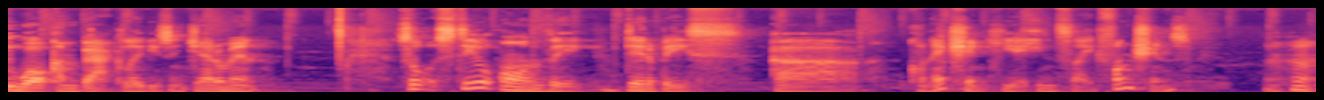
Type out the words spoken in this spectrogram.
welcome back, ladies and gentlemen. So, still on the database uh, connection here inside functions. Uh-huh.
